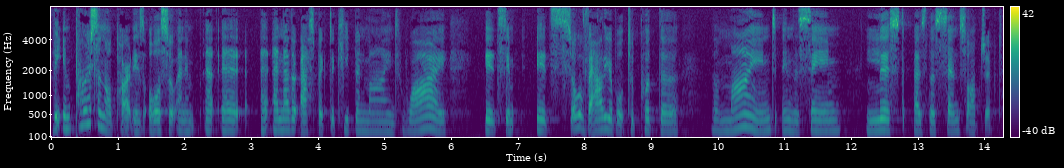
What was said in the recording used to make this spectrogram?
The impersonal part is also an, a, a, another aspect to keep in mind. Why it's, it's so valuable to put the, the mind in the same list as the sense object.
